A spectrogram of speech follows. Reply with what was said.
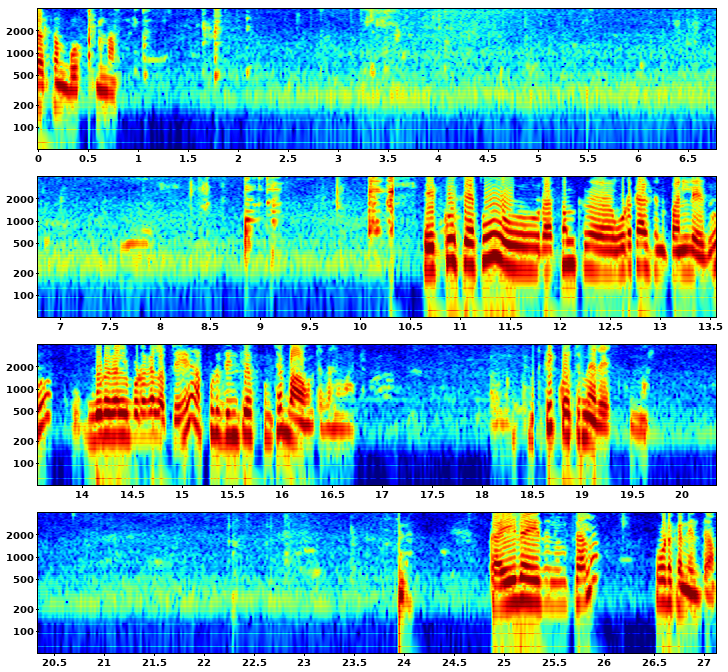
రసం పోస్తున్నాం. ఎక్కువసేపు రసం ఉడకాల్సిన పని లేదు. బుడగలు బుడగలు వచ్చాయి. అప్పుడు దించేసుకుంటే బాగుంటుంది అనమాట కొత్తిమీర వేసుకున్నాం ఒక ఐదు ఐదు నిమిషాలు ఉడకనిద్దాం.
